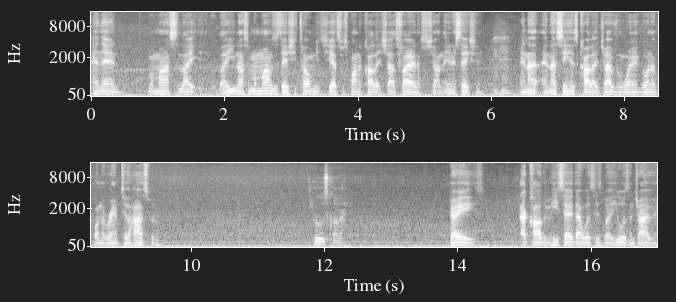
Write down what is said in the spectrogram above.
and then my mom's like like you know so my mom's there. She told me she has to respond to call like shots fired. On the intersection, Mhm. and I and I seen his car like driving away and going up on the ramp to the hospital. Whose car? Dre's. I called him. He said that was his, but he wasn't driving.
